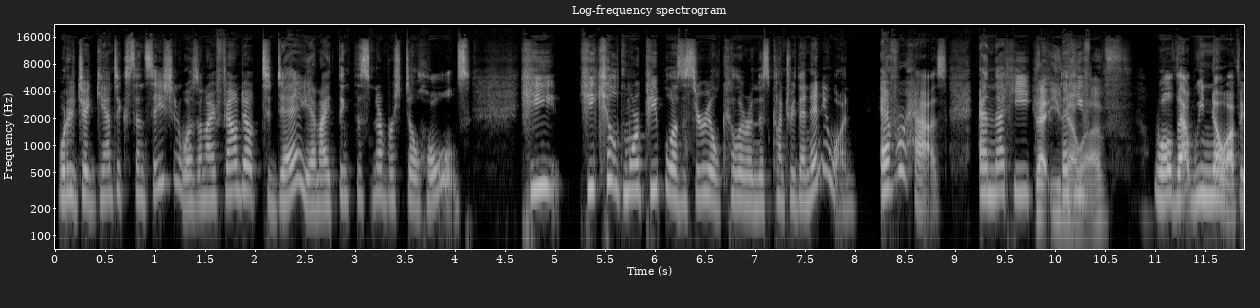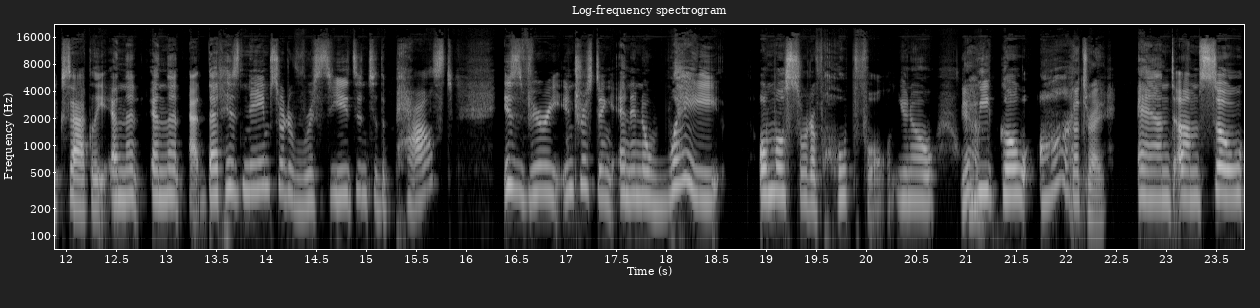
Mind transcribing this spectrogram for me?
what a gigantic sensation was. And I found out today, and I think this number still holds. He he killed more people as a serial killer in this country than anyone ever has, and that he that you that know he, of well that we know of exactly. And then and then uh, that his name sort of recedes into the past is very interesting and in a way almost sort of hopeful you know yeah. we go on. That's right. And um so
